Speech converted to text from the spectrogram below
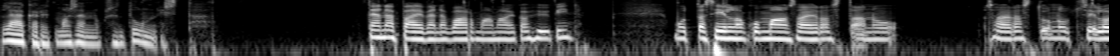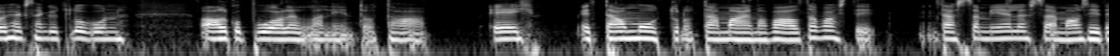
lääkärit masennuksen tunnistaa? Tänä päivänä varmaan aika hyvin, mutta silloin kun mä oon sairastanut, sairastunut silloin 90-luvun alkupuolella, niin tota, ei. Että on muuttunut tämä maailma valtavasti tässä mielessä ja mä oon siitä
